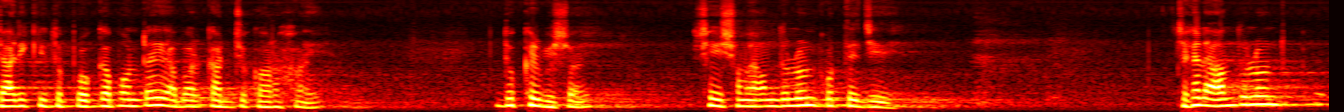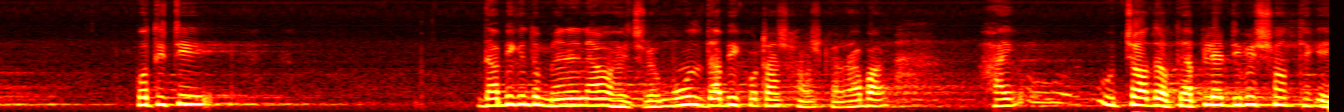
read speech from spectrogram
জারিকৃত প্রজ্ঞাপনটাই আবার কার্যকর হয়। দুঃখের বিষয়, সেই সময় আন্দোলন করতে যে যেখানে আন্দোলন প্রতিটি দাবি কিন্তু মেনে নেওয়া হয়েছিল। মূল দাবি কোটা সংস্কার। আবার হাই, উচ্চ আদালত অ্যাপিলেট ডিভিশন থেকে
